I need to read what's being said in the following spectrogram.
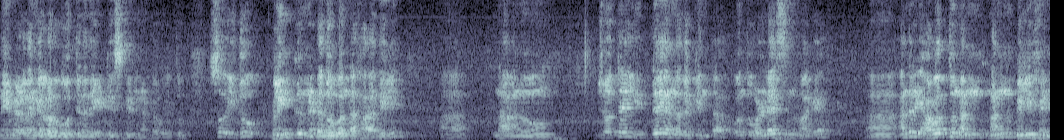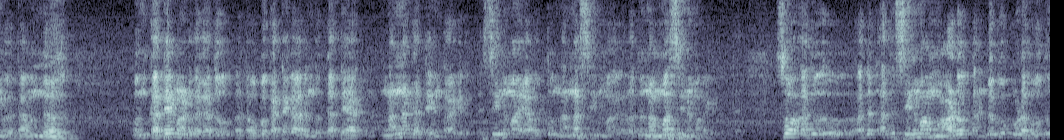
ನೀವು ಹೇಳ್ದಂಗೆ ಎಲ್ಲರಿಗೂ ಗೊತ್ತಿರೋದು ಏಯ್ಟಿ ಸ್ಕ್ರೀನ್ ನೆಟ್ಟೋಗಿತ್ತು ಸೊ ಇದು ಬ್ಲಿಂಕ್ ನಡೆದು ಬಂದ ಹಾದಿಲಿ ನಾನು ಜೊತೆಲಿ ಇದ್ದೆ ಅನ್ನೋದಕ್ಕಿಂತ ಒಂದು ಒಳ್ಳೆ ಸಿನಿಮಾಗೆ ಅಂದ್ರೆ ಯಾವತ್ತು ನನ್ನ ನನ್ನ ಬಿಲೀಫ್ ಏನು ಗೊತ್ತಾ ಒಂದು ಒಂದು ಕತೆ ಮಾಡಿದಾಗ ಅದು, ಅಥವಾ ಒಬ್ಬ ಕತೆಗಾರಂದು ಕತೆ ನನ್ನ ಕತೆ ಅಂತ ಆಗಿರುತ್ತೆ. ಸಿನಿಮಾ ಯಾವತ್ತು ನನ್ನ ಸಿನಿಮಾ ಆಗಲ್ಲ, ಅದು ನಮ್ಮ ಸಿನಿಮಾ ಆಗಿರುತ್ತೆ. ಸೊ ಅದು ಅದು ಅದು ಸಿನಿಮಾ ಮಾಡೋ ತಂಡಕ್ಕೂ ಕೂಡ ಹೌದು,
